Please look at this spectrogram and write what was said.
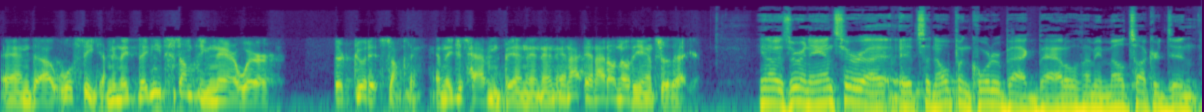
And uh, we'll see. I mean, they, they need something there where they're good at something, and they just haven't been. And, and, and, I, and I don't know the answer to that yet. You know, is there an answer? Uh, it's an open quarterback battle. I mean, Mel Tucker didn't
